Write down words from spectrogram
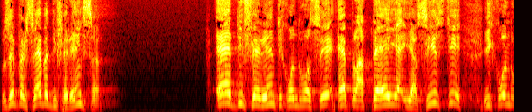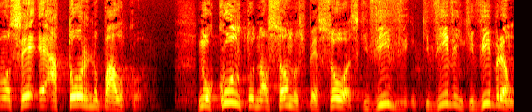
Você percebe a diferença? É diferente quando você é plateia e assiste e quando você é ator no palco. No culto nós somos pessoas que vivem, que vivem, que vibram,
